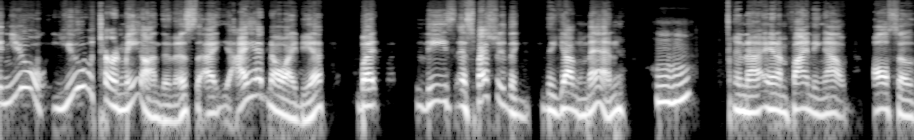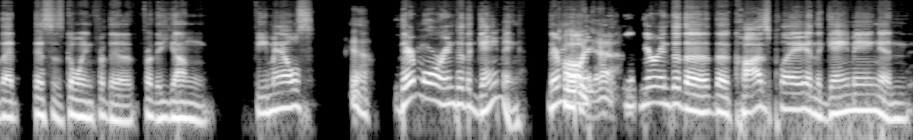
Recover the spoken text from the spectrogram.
and you, you turned me on to this. I, I had no idea, but these, especially the, the young men, Mm-hmm. And uh, and I'm finding out also that this is going for the for the young females. Yeah, they're more into the gaming. They're more. Oh yeah. Into, they're into the the cosplay and the gaming and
